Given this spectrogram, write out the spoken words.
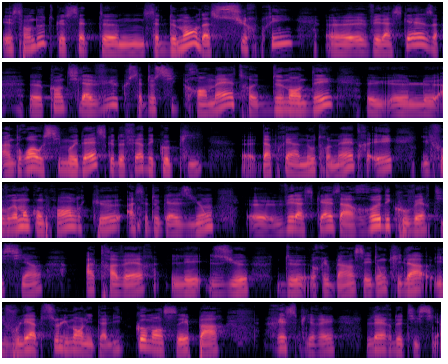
Et sans doute que cette, demande a surpris Velázquez quand il a vu que cet aussi grand maître demandait un droit aussi modeste que de faire des copies d'après un autre maître. Et il faut vraiment comprendre que à cette occasion, euh, Velázquez a redécouvert Titien à travers les yeux de Rubens. Et donc il, a, il voulait absolument en Italie commencer par respirer l'air de Titien.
